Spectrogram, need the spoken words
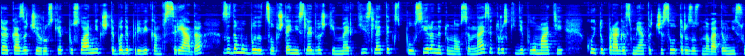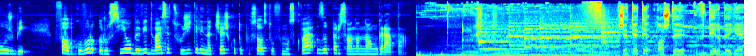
Той каза, че руският посланник ще бъде привикан в сряда, за да му бъдат съобщени следващи мерки след експулсирането на 18 руски дипломати, които Прага смятат, че са от разузнавателни служби. В отговор Русия обяви 20 служители на чешкото посолство в Москва за персона нон грата. Четете още в Дирбеге.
